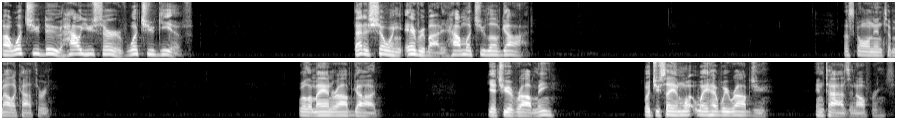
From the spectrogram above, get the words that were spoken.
By what you do, how you serve, what you give. That is showing everybody how much you love God. Let's go on into Malachi 3. Will a man rob God? yet you have robbed me. But you say, In what way have we robbed you? In tithes and offerings.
